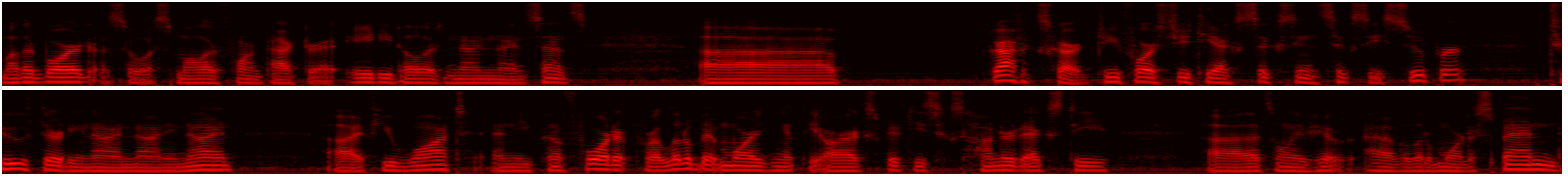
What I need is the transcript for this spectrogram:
motherboard, so a smaller form factor at $80.99. Uh, graphics card GeForce GTX 1660 Super, $239.99. Uh, if you want and you can afford it for a little bit more, you can get the RX 5600 XT. Uh, that's only if you have a little more to spend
